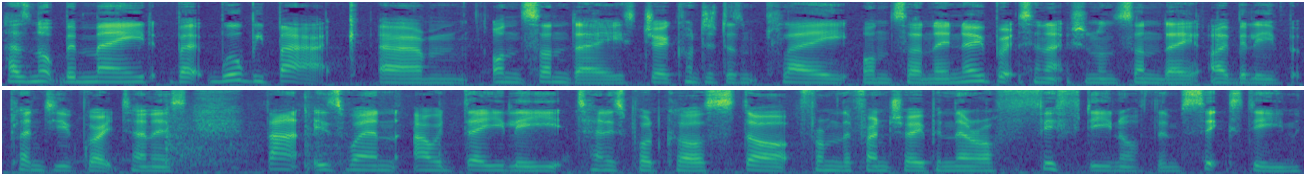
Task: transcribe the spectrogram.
has not been made, but we'll be back um, on Sundays. Jo Konta doesn't play on Sunday. No Brits in action on Sunday, I believe, but plenty of great tennis. That is when our daily tennis podcasts start from the French Open. There are 15 of them, 16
